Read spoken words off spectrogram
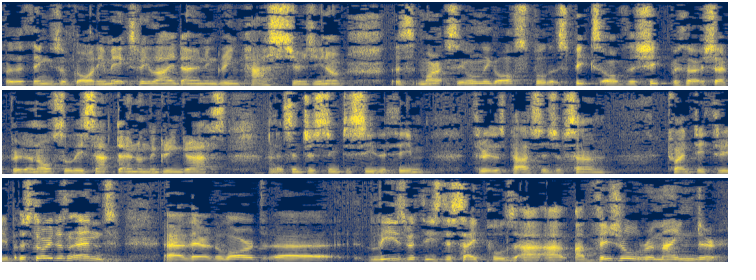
for the things of God. He makes me lie down in green pastures. You know, this Mark's the only gospel that speaks of the sheep without a shepherd, and also they sat down on the green grass. And it's interesting to see the theme through this passage of Psalm 23. But the story doesn't end uh, there. The Lord uh, leaves with these disciples a, a, a visual reminder.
